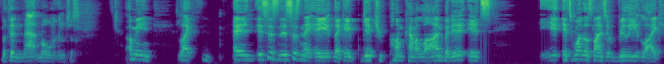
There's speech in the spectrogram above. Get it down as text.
But then that moment, just I mean, like, and this is this isn't a, a like a get you pumped kind of line, but it, it's it, it's one of those lines that really like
